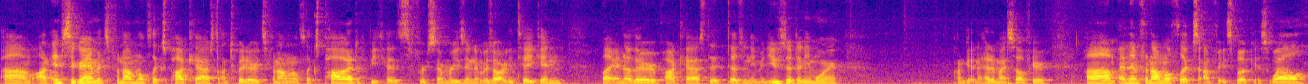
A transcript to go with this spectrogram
Um, on Instagram, it's Phenomenal Flicks Podcast. On Twitter, it's Phenomenal Flicks Pod because for some reason it was already taken by another podcast that doesn't even use it anymore. I'm getting ahead of myself here. Um, and then Phenomenal Flicks on Facebook as well.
